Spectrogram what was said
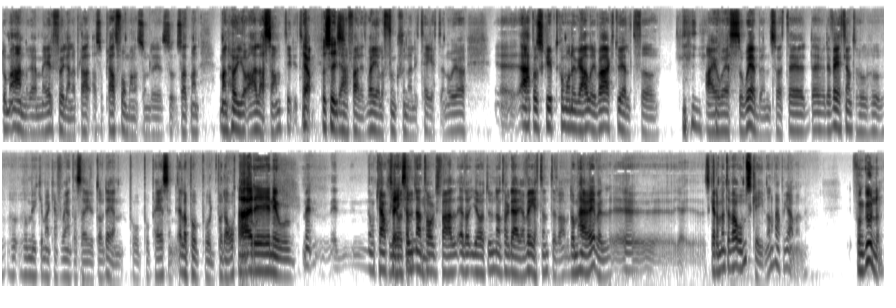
de andra medföljande pla alltså plattformarna som det, så, så att man, man höjer alla samtidigt. Ja, precis. I det här fallet vad gäller funktionaliteten. Och jag, eh, Apple Script kommer nog aldrig vara aktuellt för iOS och webben. Så att det, det, det vet jag inte hur, hur, hur mycket man kan förvänta sig av den på, på PC eller på, på, på datorn. Nej, det är nog... Men eh, de kanske gör ett undantagsfall eller gör ett undantag där, jag vet inte. Va? De här är väl... Eh, ska de inte vara omskrivna de här programmen? Från grunden?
